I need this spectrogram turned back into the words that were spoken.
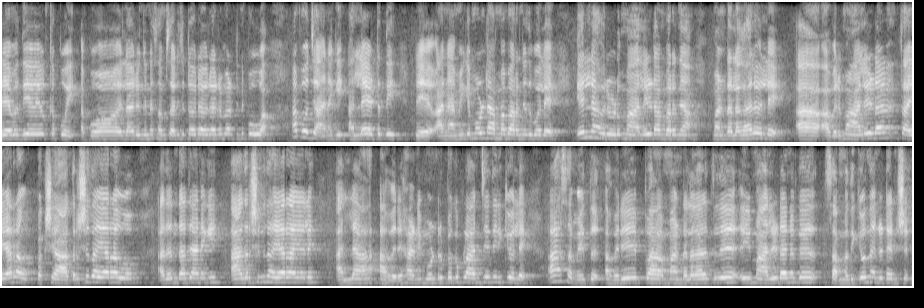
രേവതിയൊക്കെ പോയി. അപ്പോൾ എല്ലാവരും ഇങ്ങനെ സംസാരിച്ചിട്ട് അവരവരവരുടെ പാട്ടിന് പോവുക. അപ്പോൾ ജാനകി അല്ല ഏട്ടത്തി രേ അനാമിക മോളുടെ അമ്മ പറഞ്ഞതുപോലെ എല്ലാവരോടും മാലയിടാൻ പറഞ്ഞ മണ്ഡലകാലമല്ലേ? അവർ മാലയിടാൻ തയ്യാറാവും. പക്ഷെ ആദർശ് തയ്യാറാവുമോ? അതെന്താ ജാനകി? ആദർശിന് തയ്യാറായാലേ? അല്ല അവർ ഹണിമൂൺ ട്രിപ്പൊക്കെ പ്ലാൻ ചെയ്തിരിക്കുമല്ലേ ആ സമയത്ത് അവർ മണ്ഡലകാലത്തിൽ ഈ മാലയിടാനൊക്കെ സമ്മതിക്കുമെന്ന് എന്റെ ടെൻഷൻ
